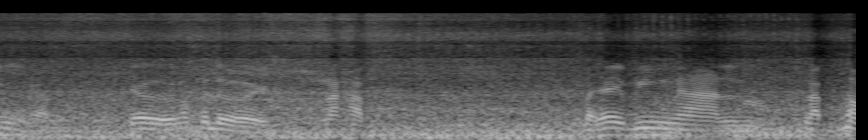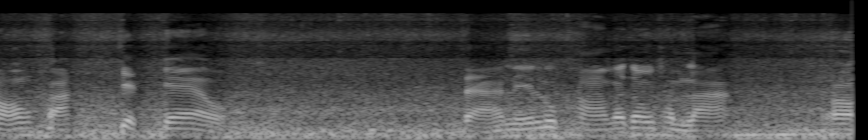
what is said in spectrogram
นี่ครับเจอเข้าไปเลยนะครับไม่ได้วิ่งงานรับน้องฟักเจ็ดแก้ว แต่อันนี้ลูกค้าไม่ต้องชำระก็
